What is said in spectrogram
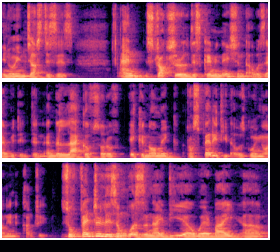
you know, injustices and structural discrimination that was evident and, and, the lack of sort of economic prosperity that was going on in the country. So federalism was an idea whereby uh,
